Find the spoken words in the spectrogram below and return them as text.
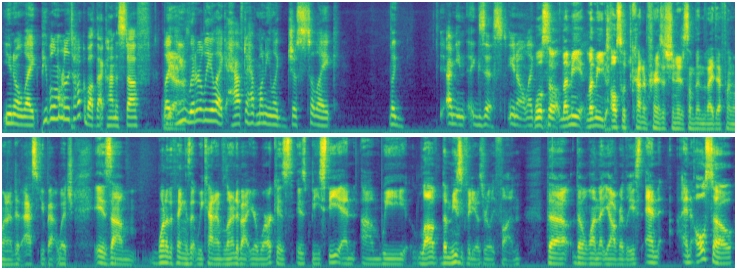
you know, like people don't really talk about that kind of stuff. Like Yeah. you literally like have to have money like just to like like I mean exist, you know, like Well, so let me let me also kind of transition into something that I definitely wanted to ask you about, which is um one of the things that we kind of learned about your work is is Beastie, and um we love the music video is really fun, the the one that y'all released, and and also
